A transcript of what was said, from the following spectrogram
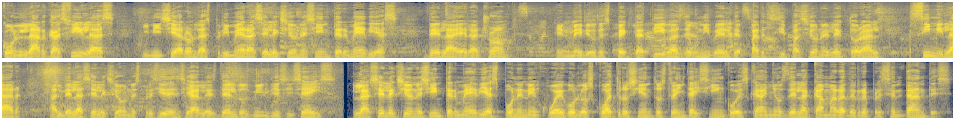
Con largas filas, iniciaron las primeras elecciones intermedias de la era Trump, en medio de expectativas de un nivel de participación electoral similar al de las elecciones presidenciales del 2016. Las elecciones intermedias ponen en juego los 435 escaños de la Cámara de Representantes,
